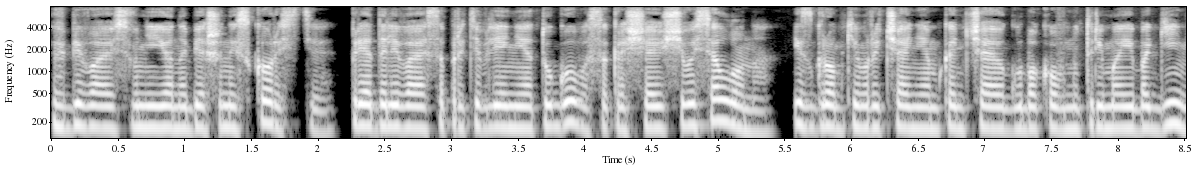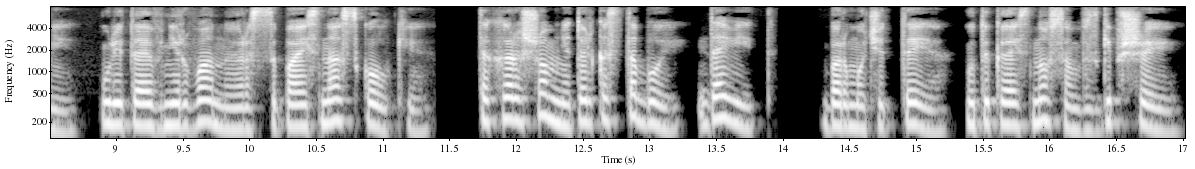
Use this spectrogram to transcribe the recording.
Вбиваюсь в нее на бешеной скорости, преодолевая сопротивление тугого сокращающегося лона и с громким рычанием кончаю глубоко внутри моей богини, улетая в нирвану и рассыпаясь на осколки. «Так хорошо мне только с тобой, Давид», бормочет Тея, утыкаясь носом в сгиб шеи,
